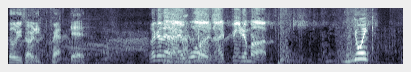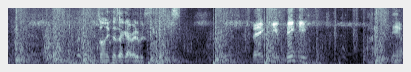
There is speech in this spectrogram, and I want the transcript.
Hillary's already crap dead. Look at that, I I'm won. close. I beat him up. Yoink! It's only because I got rid of his shields. Thank you, Pinky. God damn.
